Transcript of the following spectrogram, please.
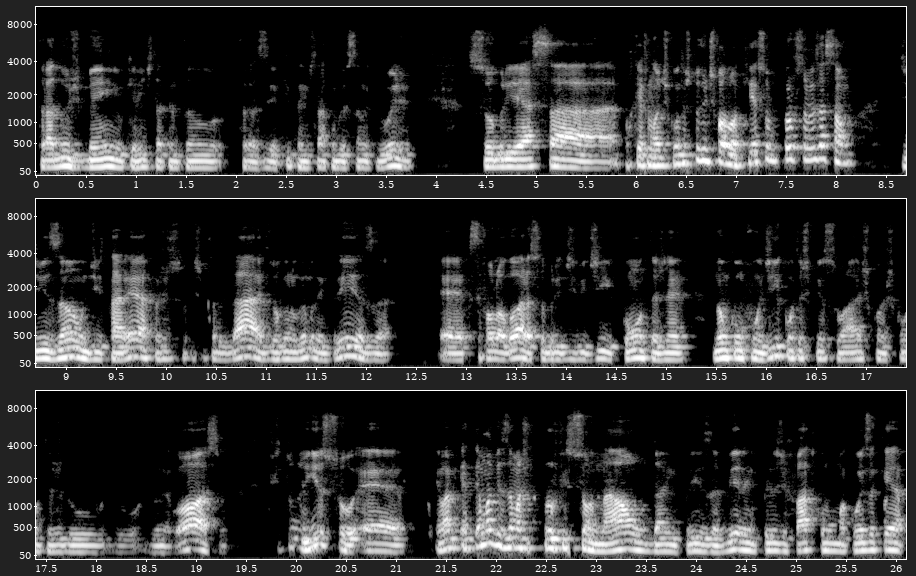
traduz bem o que a gente está tentando trazer aqui, que a gente está conversando aqui hoje, sobre essa. Porque, afinal de contas, tudo que a gente falou aqui é sobre profissionalização, divisão de tarefas, responsabilidades, organograma da empresa, é, que você falou agora sobre dividir contas, né? não confundir contas pessoais com as contas do, do, do negócio. Acho que tudo isso é, é, uma, é uma visão mais profissional da empresa, ver a empresa de fato como uma coisa que é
